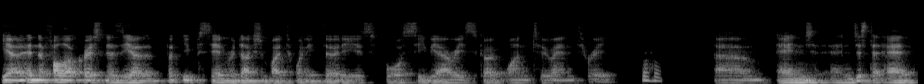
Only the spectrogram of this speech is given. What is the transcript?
Yeah, and the follow-up question is, yeah, the 50% reduction by 2030 is for CBRE scope one, two, and 3 mm-hmm. Um, and and just to add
